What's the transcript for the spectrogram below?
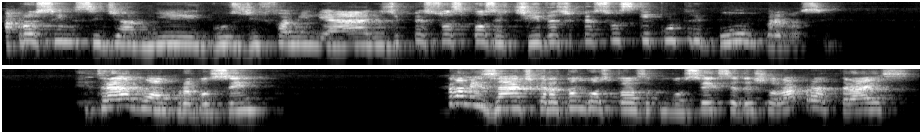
Aproxime-se de amigos, de familiares, de pessoas positivas, de pessoas que contribuam para você. Que tragam algo para você. Aquela amizade que era tão gostosa com você, que você deixou lá para trás.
